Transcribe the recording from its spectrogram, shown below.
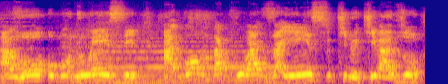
aho umuntu wese agomba kubaza yesu kino kibazo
